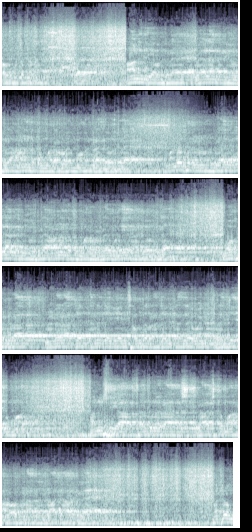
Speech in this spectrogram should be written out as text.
அவர் மட்டும்தானே? ஆனந்தி அவர்களை வேளாங்கண்ணி அவர்களை ஆனந்தகுமார் அவர்களை மோகன்ராஜ் அவர்களை மனோகரன் அவர்களை அனுசுயா சர்குணராஜ் ராஜ்குமார் லோகநாதன் ராஜா அவர்களை. மற்றும்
